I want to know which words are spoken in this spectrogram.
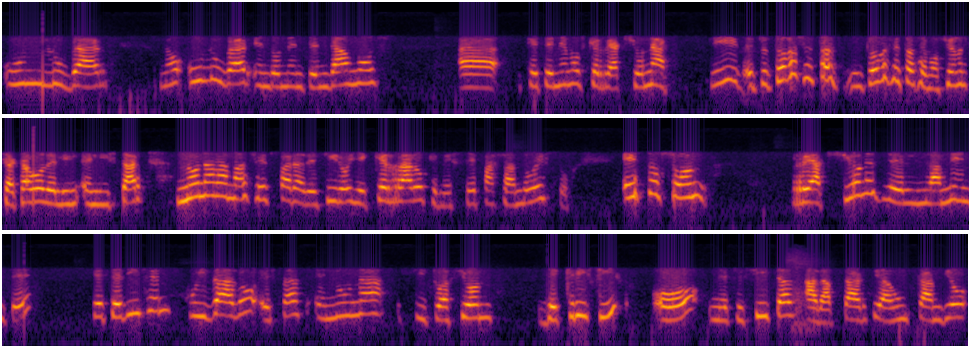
un lugar, ¿no? Un lugar en donde entendamos uh, que tenemos que reaccionar. Sí, todas estas, todas estas emociones que acabo de enlistar, no nada más es para decir, oye, qué raro que me esté pasando esto. Estos son reacciones de la mente que te dicen, cuidado, estás en una situación de crisis o necesitas adaptarte a un cambio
